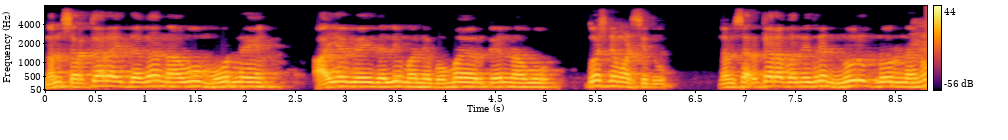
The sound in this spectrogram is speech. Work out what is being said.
ನಮ್ಮ ಸರ್ಕಾರ ಇದ್ದಾಗ ನಾವು ಮೂರನೇ ಆಯವ್ಯಯದಲ್ಲಿ ಮೊನ್ನೆ ಬೊಮ್ಮಾಯಿ ಅವ್ರ ಕೈಯಲ್ಲಿ ನಾವು ಘೋಷಣೆ ಮಾಡಿಸಿದ್ವು. ನಮ್ಮ ಸರ್ಕಾರ ಬಂದಿದ್ರೆ ನೂರಕ್ಕೆ ನೂರು ನಾನು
